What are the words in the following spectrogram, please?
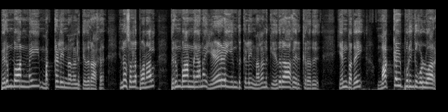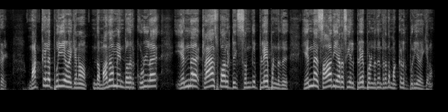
பெரும்பான்மை மக்களின் நலனுக்கு எதிராக. இன்னும் சொல்ல போனால் பெரும்பான்மையான ஏழை இந்துக்களின் நலனுக்கு எதிராக இருக்கிறது என்பதை மக்கள் புரிந்து கொள்வார்கள். மக்களை புரிய வைக்கணும். இந்த மதம் என்பதற்குள்ள என்ன கிளாஸ் பாலிடிக்ஸ் வந்து ப்ளே பண்ணுது என்ன சாதி அரசியல் ப்ளே பண்ணுதுன்றதை மக்களுக்கு புரிய வைக்கணும்.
